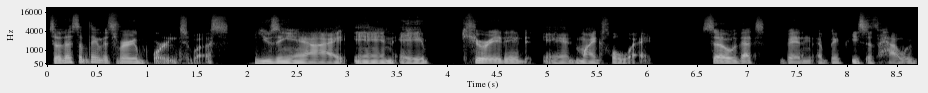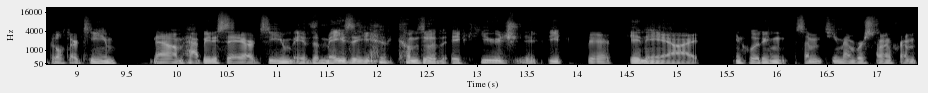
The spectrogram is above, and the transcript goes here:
So that's something that's very important to us, using AI in a curated and mindful way. So that's been a big piece of how we built our team. Now I'm happy to say our team is amazing. it comes with a huge, deep experience in AI, including some team members coming from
